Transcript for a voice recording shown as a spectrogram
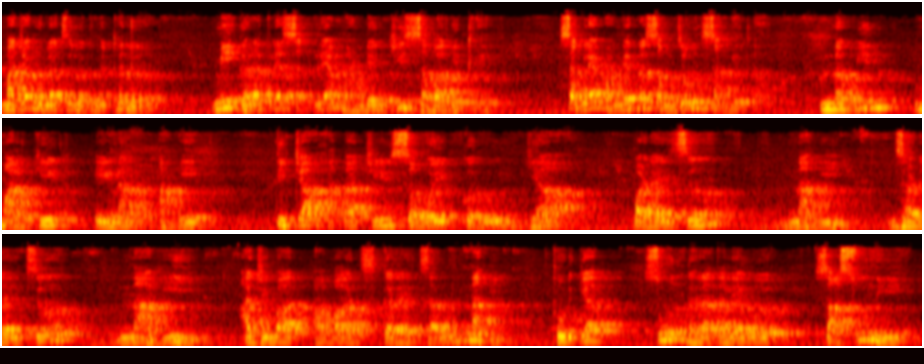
माझ्या मुलाचं लग्न ठरलं. मी घरातल्या सगळ्या भांड्यांची सभा घेतली. सगळ्या भांड्यांना समजावून सांगितलं. नवीन मालकीण येणार आहे. तिच्या हाताची सवय करून घ्या. पडायचं नाही झडायचं नाही अजिबात आवाज करायचा नाही. थोडक्यात सून घरात आल्यावर सासूनी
